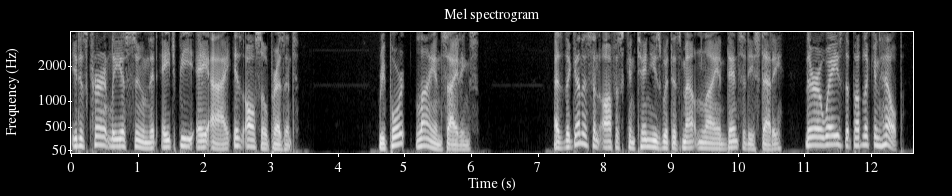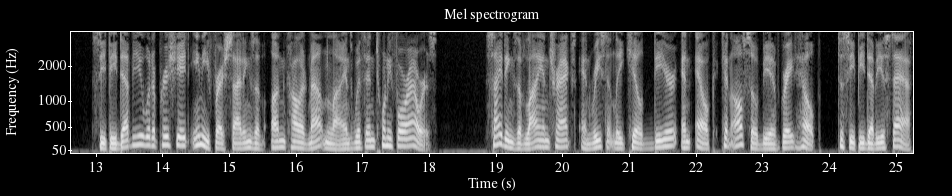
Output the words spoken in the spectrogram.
it is currently assumed that HPAI is also present. Report lion sightings. As the Gunnison office continues with its mountain lion density study, there are ways the public can help. CPW would appreciate any fresh sightings of uncollared mountain lions within 24 hours. Sightings of lion tracks and recently killed deer and elk can also be of great help to CPW staff.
